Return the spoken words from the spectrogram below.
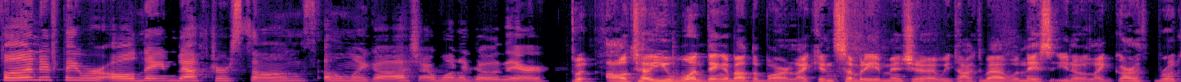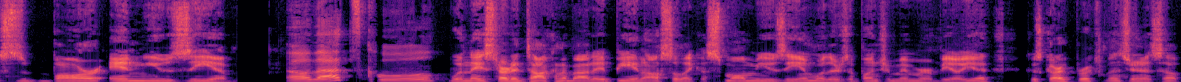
fun if they were all named after songs. Oh my gosh, I want to go there. But I'll tell you one thing about the bar. Like, and somebody had mentioned it. We talked about when they, s- you know, like Garth Brooks' bar and museum. Oh, that's cool. When they started talking about it being also like a small museum where there's a bunch of memorabilia, because Garth Brooks mentioned it himself.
